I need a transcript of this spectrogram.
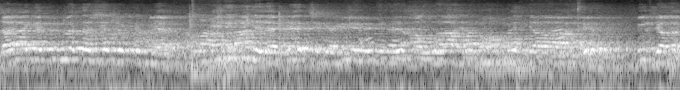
Zaya götürme taşa dökülmeye. Biri biri de gerçekten bir Allah Muhammed ya bir canı.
